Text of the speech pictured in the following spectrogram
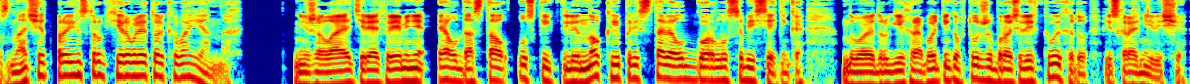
«Значит, проинструктировали только военных». Не желая терять времени, Эл достал узкий клинок и приставил к горлу собеседника. Двое других работников тут же бросились к выходу из хранилища.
